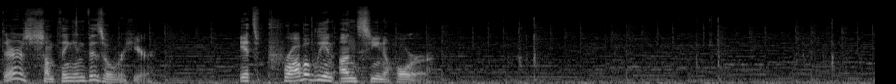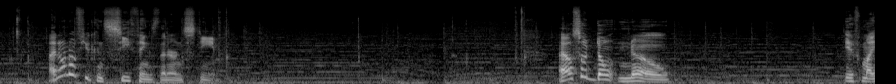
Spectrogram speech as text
There's something invis over here. It's probably an unseen horror. I don't know if you can see things that are in Steam. I also don't know if my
